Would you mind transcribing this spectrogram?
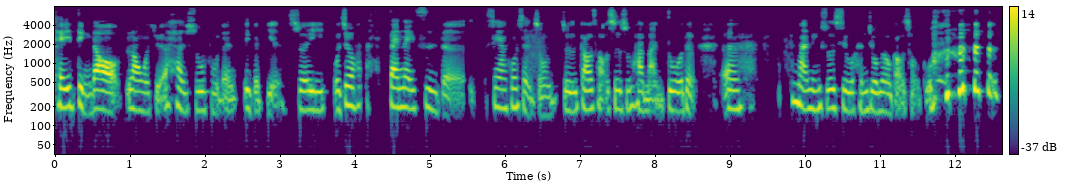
可以顶到让我觉得很舒服的一个点，所以我就在那次的性爱过程中，就是高潮次数还蛮多的。嗯、不瞒您说，其实我很久没有高潮过。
